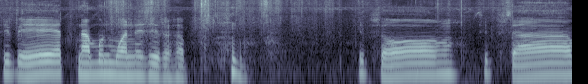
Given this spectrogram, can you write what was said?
สิบเอ็ดนับมวนมวนๆได้สิรอครับสิบสองสิบสาม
